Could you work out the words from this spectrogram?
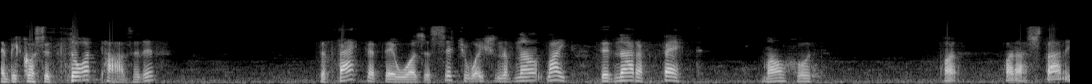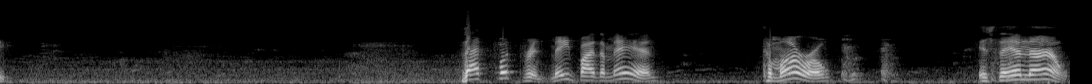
And because it thought positive, the fact that there was a situation of not light did not affect Malchut. What, what a study. That footprint made by the man tomorrow is there now.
